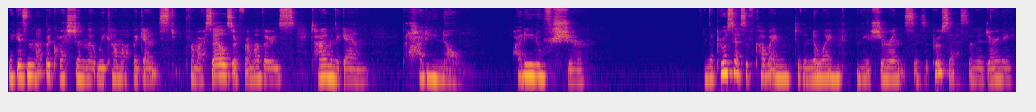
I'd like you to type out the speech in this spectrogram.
Like, isn't that the question that we come up against from ourselves or from others time and again? But how do you know? How do you know for sure? And the process of coming to the knowing and the assurance is a process and a journey,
